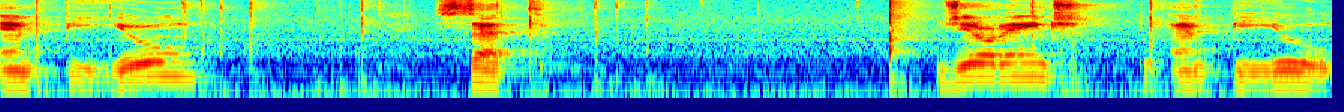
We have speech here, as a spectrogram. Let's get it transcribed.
MPU set gyro range to MPU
